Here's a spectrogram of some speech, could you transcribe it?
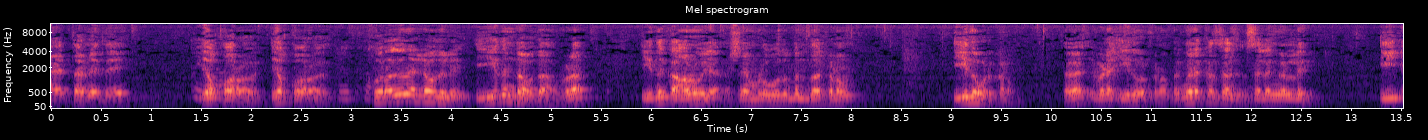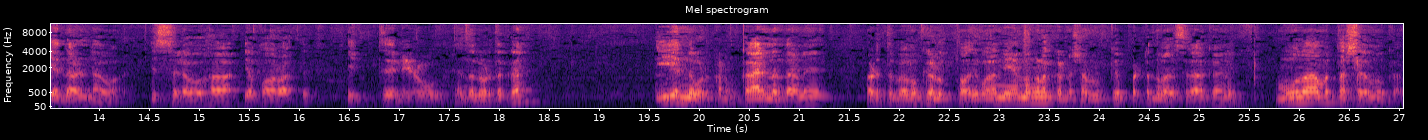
ആയത്താണ് ഇത്. കുറവ് നല്ല ഓതിൽ ഈദുണ്ടാവും ഇതാ ഇവിടെ ഈദ് കാണൂല. പക്ഷെ നമ്മൾ ഓതുമ്പോ എന്താക്കണം ഈന്ന് കൊടുക്കണം. ഇവിടെ ഈന്ന് കൊടുക്കണം. അപ്പൊ ഇങ്ങനെയൊക്കെ സ്ഥ- സ്ഥലങ്ങളിൽ ഈ എന്നാണ് ഉണ്ടാവുക? ഇസ്ലൗഹ എന്നുള്ളിടത്തൊക്കെ ഈ എന്ന് കൊടുക്കണം. കാരണം എന്താണ്? അടുത്ത് നമുക്ക് എളുപ്പം. അതുപോലെ നിയമങ്ങളൊക്കെ ഉണ്ട്. പക്ഷെ നമുക്ക് പെട്ടെന്ന് മനസ്സിലാക്കാൻ മൂന്നാമത്തെ അക്ഷരം നോക്കാം.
